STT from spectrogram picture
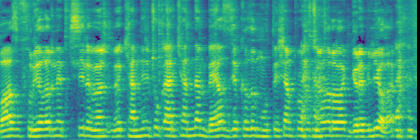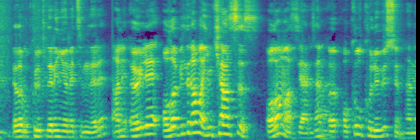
bazı furyaların etkisiyle böyle, böyle kendini çok erkenden beyaz yakalı muhteşem profesyonel olarak görebiliyorlar. ya da bu kulüplerin yönetimleri. Hani öyle olabilir ama imkansız. Olamaz yani sen Evet. ö- okul kulübüsün hani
